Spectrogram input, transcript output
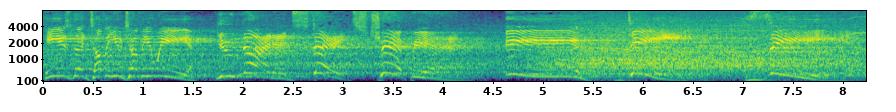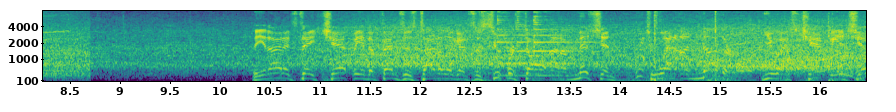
he is the WWE United States Champion, E-D-Z. The United States champion defends his title against a superstar on a mission to win another U.S. championship,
